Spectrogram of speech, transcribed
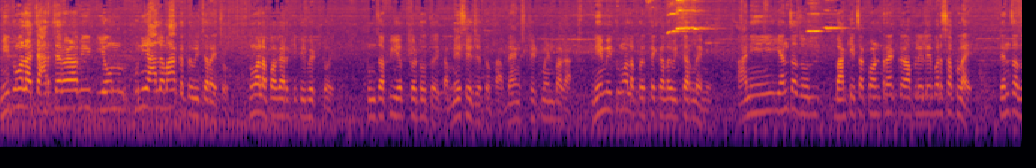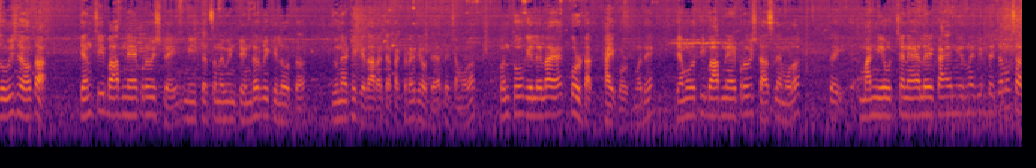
मी तुम्हाला चार चार वेळा मी येऊन कुणी आलं माग तर विचारायचो. तुम्हाला पगार किती भेटतोय? तुमचा पी एफ कट होतोय का? मेसेज येतो का बँक स्टेटमेंट बघा. नेहमी तुम्हाला प्रत्येकाला विचारलंय मी. आणि यांचा जो बाकीचा कॉन्ट्रॅक्ट आपले लेबर सप्लाय त्यांचा जो विषय होता त्यांची बाब न्यायप्रविष्ट आहे. मी त्याचं नवीन टेंडर बी केलं होतं. जुन्या ठेकेदाराच्या तक्रारी होत्या त्याच्यामुळं. पण तो गेलेला आहे कोर्टात हायकोर्टमध्ये. त्यामुळे ती बाब न्यायप्रविष्ट असल्यामुळं ते माननीय उच्च न्यायालय काय निर्णय देईल त्याच्यानुसार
